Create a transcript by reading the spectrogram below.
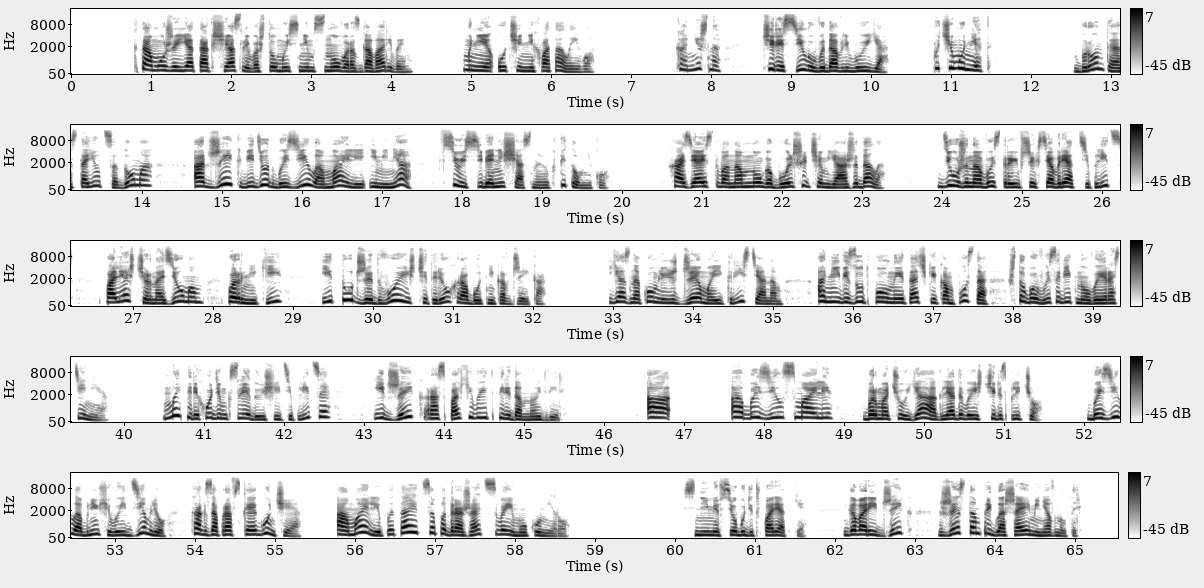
К тому же я так счастлива, что мы с ним снова разговариваем. Мне очень не хватало его. Конечно, через силу выдавливаю я. Почему нет? Бронте остается дома, а Джейк ведет Безила, Майли и меня, всю из себя несчастную, к питомнику. Хозяйство намного больше, чем я ожидала дюжина выстроившихся в ряд теплиц, поля с черноземом, парники и тут же двое из четырех работников Джейка. Я знакомлюсь с Джемой и Кристианом, они везут полные тачки компоста, чтобы высадить новые растения. Мы переходим к следующей теплице, и Джейк распахивает передо мной дверь. «А... а Безил Смайли?» — бормочу я, оглядываясь через плечо. Безил обнюхивает землю, как заправская гончая, а Майли пытается подражать своему кумиру. «С ними все будет в порядке», — говорит Джейк, жестом приглашая меня внутрь.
